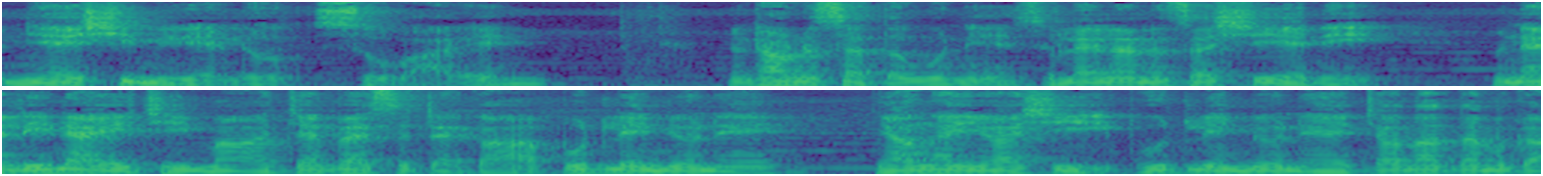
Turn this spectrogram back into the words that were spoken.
အမြဲရှိနေတယ်လို့ဆိုပါတယ်။ 2023ခုနှစ်ဇူလိုင်လ28ရက်နေ့မနက်၄နာရီချိန်မှာကျန်းဖက်စစ်တပ်ကဗုဒ္ဓလင်မြို့နယ်ညောင်ငံရွာရှိဗုဒ္ဓလင်မြို့နယ်ကျောင်းသားသမဂ္ဂ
